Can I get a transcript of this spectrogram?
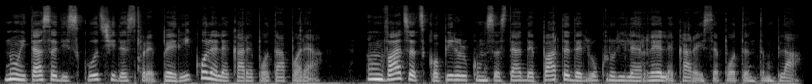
Nu uita să discuți și despre pericolele care pot apărea. Învață-ți copilul cum să stea departe de lucrurile rele care îi se pot întâmpla.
